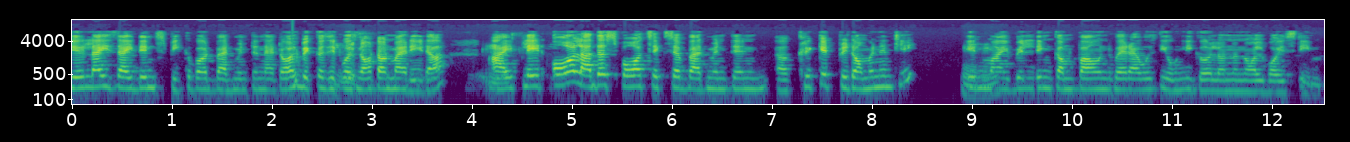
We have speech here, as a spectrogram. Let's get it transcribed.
realized i didn't speak about badminton at all because it was not on my radar I played all other sports except badminton, uh, cricket predominantly in Mhm. my building compound where I was the only girl on an all boys team.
